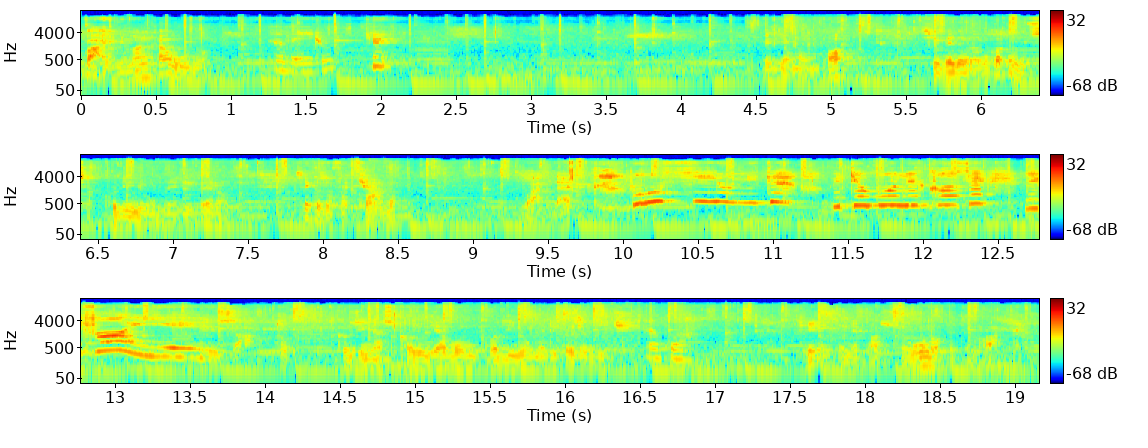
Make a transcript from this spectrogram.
Vai, ne manca uno. Davvero? Sì. Vediamo un po'. Si vedono ancora un sacco di numeri però. Sai cosa facciamo? Guarda, eh. Oh sì, ho un'idea! Mettiamo le cose, le foglie. Esatto. Così nascondiamo un po' di numeri, cosa dici? Da qua. Tieni, te ne passo uno che te lo apro.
